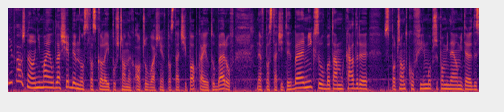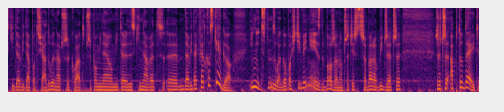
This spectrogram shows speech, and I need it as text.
nieważne, oni mają dla siebie mnóstwo z kolei puszczonych oczu właśnie w postaci popka, youtuberów, w postaci tych BMX-ów, bo tam kadry z początku filmu przypominają mi teledyski Dawida Podsiadły na przykład, przypominają mi teledyski nawet y, Dawida Kwiatkowskiego i nic w tym złego właściwie nie jest, Boże, no przecież trzeba robić rzeczy rzeczy up to date.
